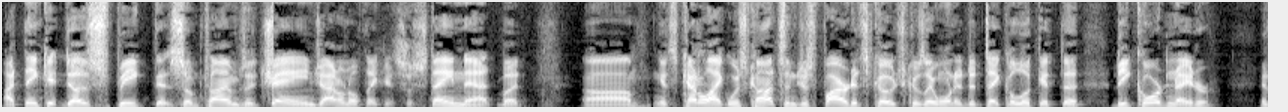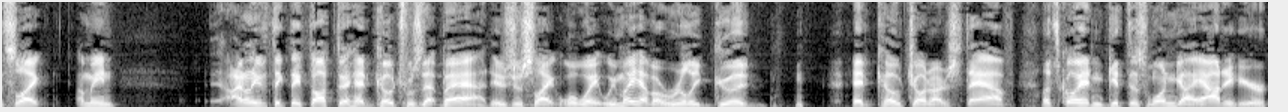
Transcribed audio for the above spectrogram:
I think it does speak that sometimes a change, I don't know if they can sustain that, but um, it's kind of like Wisconsin just fired its coach because they wanted to take a look at the D coordinator. It's like, I mean, I don't even think they thought the head coach was that bad. It was just like, well, wait, we may have a really good head coach on our staff. Let's go ahead and get this one guy out of here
